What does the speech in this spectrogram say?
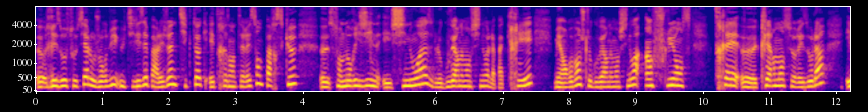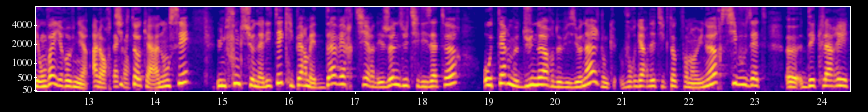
réseau social aujourd'hui utilisé par les jeunes TikTok est très intéressant parce que euh, son origine est chinoise. Le gouvernement chinois ne l'a pas créé, mais en revanche, le gouvernement chinois influence très euh, clairement ce réseau-là et on va y revenir. Alors, TikTok a annoncé une fonctionnalité qui permet d'avertir les jeunes utilisateurs au terme d'une heure de visionnage. Donc, vous regardez TikTok pendant une heure. Si vous êtes euh, déclaré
